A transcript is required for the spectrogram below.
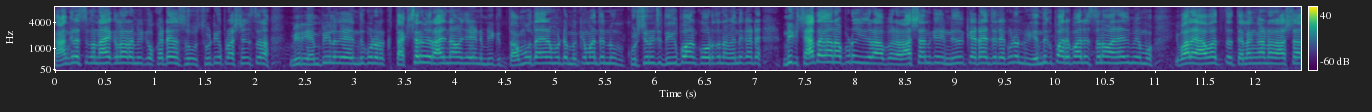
కాంగ్రెస్ నాయకులారా మీకు ఒకటే సూటి సూటిగా ప్రశ్నిస్తున్నా. మీరు ఎంపీలుగా ఎందుకు తక్షణమే రాజీనామా చేయండి. మీకు దమ్ము ధైర్యం ఉంటే ముఖ్యమంత్రి నువ్వు కుర్చీ నుంచి దిగిపోవాలని కోరుతున్నావు. ఎందుకంటే నీకు చేత కానప్పుడు ఈ రాష్ట్రానికి నిధులు కేటాయించలేకుండా నువ్వు ఎందుకు పరిపాలిస్తున్నావు అనేది మేము ఇవాళ యావత్ తెలంగాణ రాష్ట్ర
